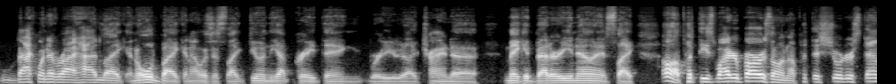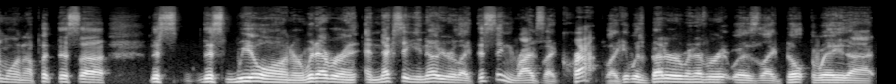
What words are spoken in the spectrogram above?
back whenever I had like an old bike and I was just like doing the upgrade thing where you're like trying to make it better, you know, and it's like, oh, I'll put these wider bars on, I'll put this shorter stem on, I'll put this uh this this wheel on or whatever. And, and next thing you know, you're like, this thing rides like crap. Like it was better whenever it was like built the way that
